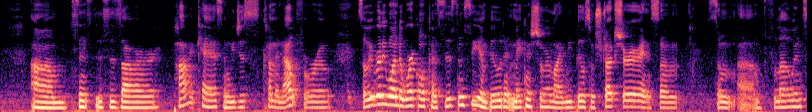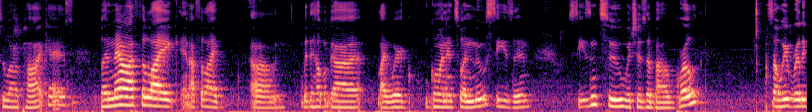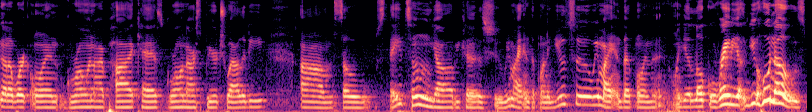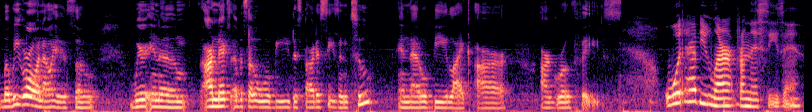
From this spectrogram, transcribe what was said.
um, since this is our podcast and we just coming out for real. So we really wanted to work on consistency and building, making sure like we build some structure and some some um, flow into our podcast. But now I feel like, and I feel like um, with the help of God, like we're going into a new season, season two, which is about growth. So we're really gonna work on growing our podcast, growing our spirituality. Um, so stay tuned, y'all, because shoot, we might end up on the YouTube, we might end up on on your local radio. You who knows? But we growing out here, so we're in a. Our next episode will be the start of season two, and that'll be like our our growth phase. What have you learned from this season?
